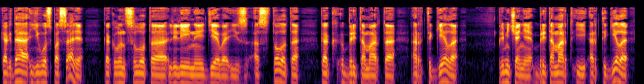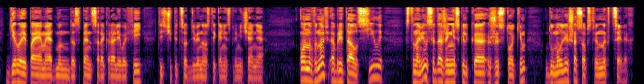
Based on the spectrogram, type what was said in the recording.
Когда его спасали, как Ланселота лилейная дева из Астолота, как Бритамарта Артегела, Примечание. Бритамарт и Артегела, герои поэмы Эдмунда Спенсера «Королева фей», 1590 конец примечания. Он вновь обретал силы, становился даже несколько жестоким, думал лишь о собственных целях.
